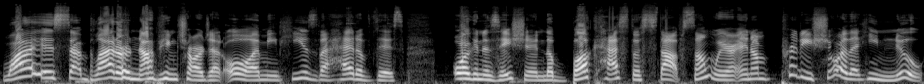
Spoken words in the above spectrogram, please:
why is Sepp Blatter not being charged at all? I mean, he is the head of this organization. The buck has to stop somewhere, and I'm pretty sure that he knew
